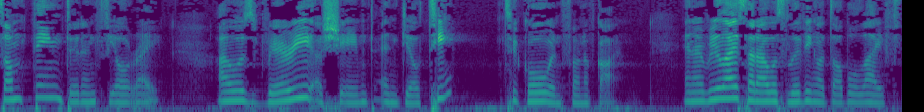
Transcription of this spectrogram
something didn't feel right. I was very ashamed and guilty to go in front of God. And I realized that I was living a double life.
